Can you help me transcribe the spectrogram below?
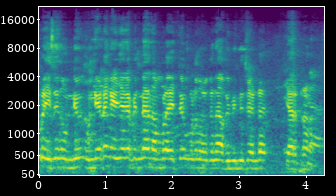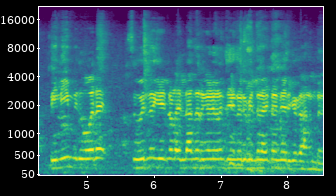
പ്രൈസ് ചെയ്യുന്ന ഉണ്ണി ഉണ്ണിയേട്ടൻ കഴിഞ്ഞാൽ പിന്നെ നമ്മൾ ഏറ്റവും കൂടുതൽ നോക്കുന്ന അഭിമന്യിച്ചേണ്ട ക്യാരക്ടറാണ് പിന്നെയും ഇതുപോലെ സൂര്യന് കീഴിലുള്ള എല്ലാ നിറങ്ങളും ചെയ്യുന്ന ഒരു വില്ലനായിട്ട് തന്നെയായിരിക്കും കാണുന്നത്.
